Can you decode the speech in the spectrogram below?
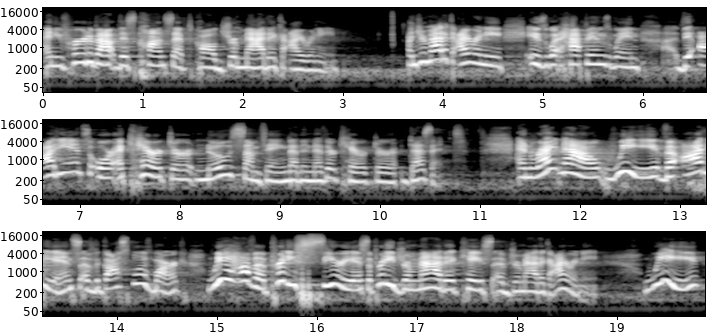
and you've heard about this concept called dramatic irony. And dramatic irony is what happens when uh, the audience or a character knows something that another character doesn't. And right now, we, the audience of the Gospel of Mark, we have a pretty serious, a pretty dramatic case of dramatic irony. We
